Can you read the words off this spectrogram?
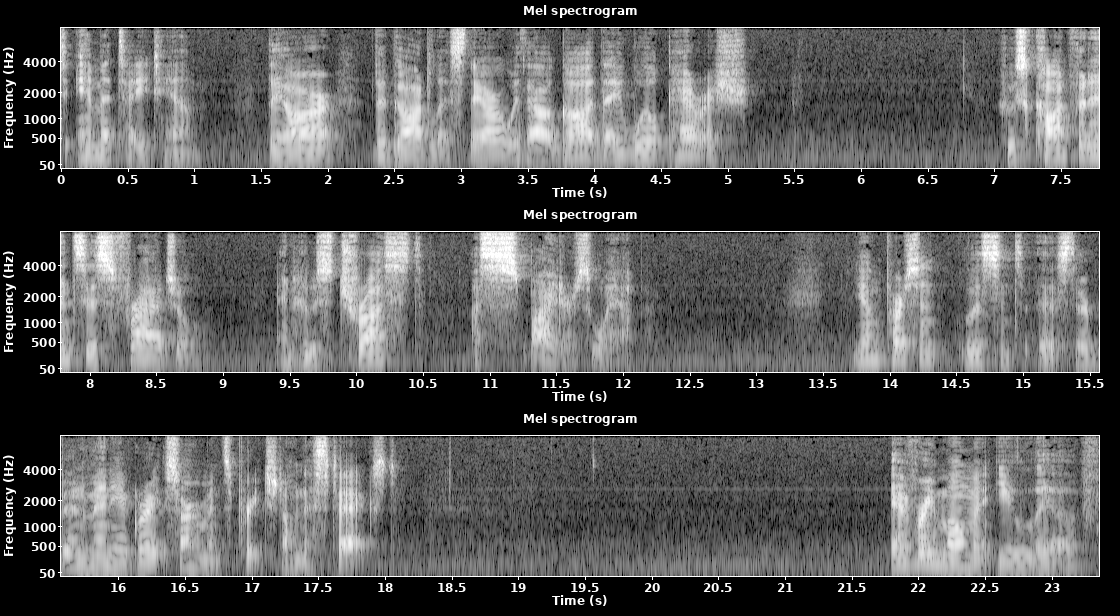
to imitate him. They are the godless. They are without God. They will perish. Whose confidence is fragile and whose trust a spider's web. Young person, listen to this. There have been many great sermons preached on this text. Every moment you live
